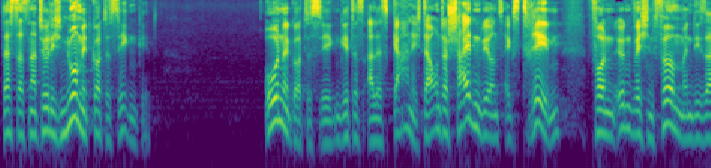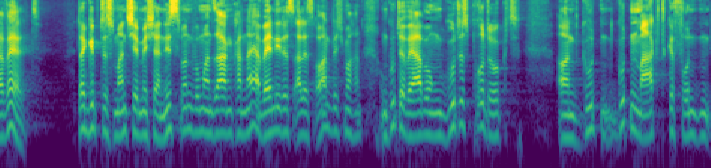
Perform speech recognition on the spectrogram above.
Dass das natürlich nur mit Gottes Segen geht. Ohne Gottes Segen geht das alles gar nicht. Da unterscheiden wir uns extrem von irgendwelchen Firmen in dieser Welt. Da gibt es manche Mechanismen, wo man sagen kann, naja, wenn die das alles ordentlich machen und gute Werbung, ein gutes Produkt, und guten, guten Markt gefunden.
